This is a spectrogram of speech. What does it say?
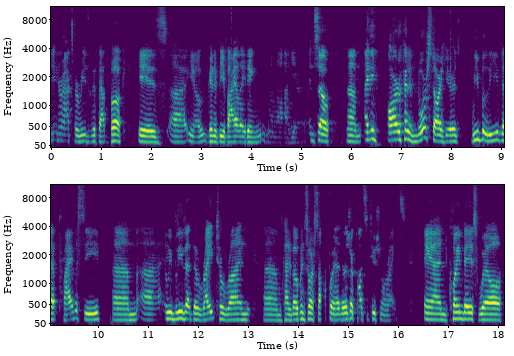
interacts or reads with that book is, uh, you know, going to be violating the law here. And so um, I think our kind of North Star here is we believe that privacy um, uh, and we believe that the right to run um, kind of open source software, those are constitutional rights. And Coinbase will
